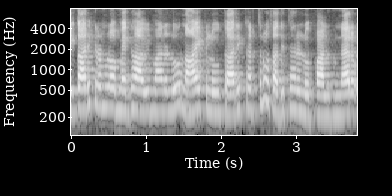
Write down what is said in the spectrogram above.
ఈ కార్యక్రమంలో మెగా అభిమానులు నాయకులు కార్యకర్తలు తదితరులు పాల్గొన్నారు.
